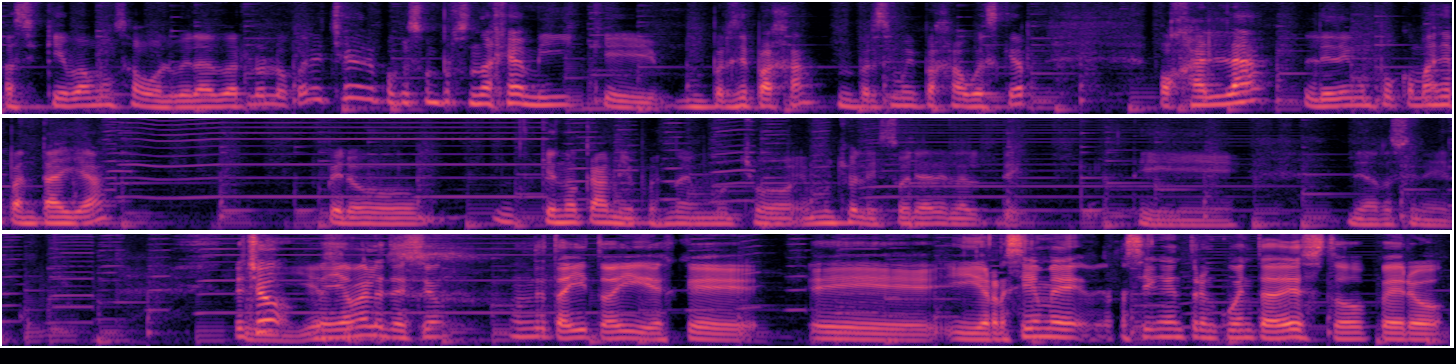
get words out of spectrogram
así que vamos a volver a verlo, lo cual es chévere porque es un personaje a mí que me parece paja, me parece muy paja Wesker. Ojalá le den un poco más de pantalla, pero que no cambie, pues no hay mucho, en mucho la historia de, la, de, de, Resident Evil 4. De hecho, me llama la atención un detallito ahí, es que, eh, y recién, me, recién entro en cuenta de esto, pero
